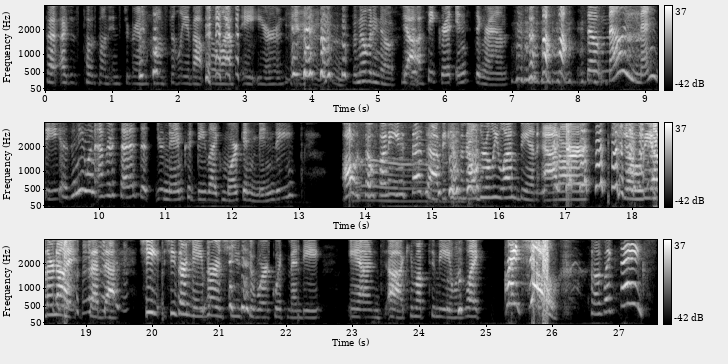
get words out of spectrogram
That I just post on Instagram constantly about for the last eight years. but nobody knows. Yeah. It's a secret Instagram. So Mel and Mendi, has anyone ever said that your name could be like Mork and Mindy? Oh, so funny you said that because an elderly lesbian at our show the other night said that. She she's our neighbor and she used to work with Mendi and uh, came up to me and was like, "Great show!" And I was like, "Thanks.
